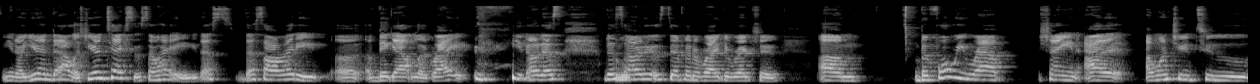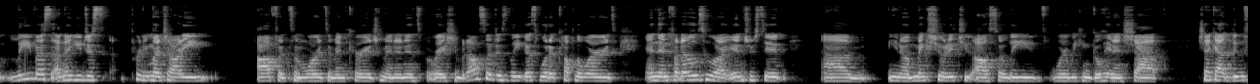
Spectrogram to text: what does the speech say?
you know, you're in Dallas, you're in Texas, so hey, that's that's already a, a big outlook, right? you know, that's that's already a step in the right direction. Um, before we wrap, Shane, I I want you to leave us. I know you just pretty much already offered some words of encouragement and inspiration, but also just leave us with a couple of words. And then for those who are interested, um, you know, make sure that you also leave where we can go ahead and shop. Check out Duke,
